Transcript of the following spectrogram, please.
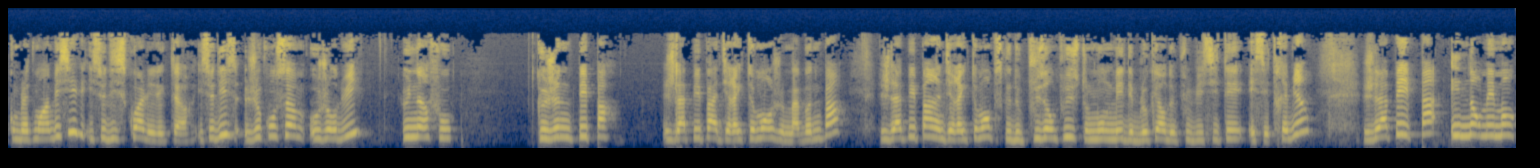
complètement imbéciles. Ils se disent quoi, les lecteurs? Ils se disent, je consomme aujourd'hui une info que je ne paie pas. Je la paie pas directement, je m'abonne pas. Je la paie pas indirectement parce que de plus en plus tout le monde met des bloqueurs de publicité et c'est très bien. Je la paie pas énormément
